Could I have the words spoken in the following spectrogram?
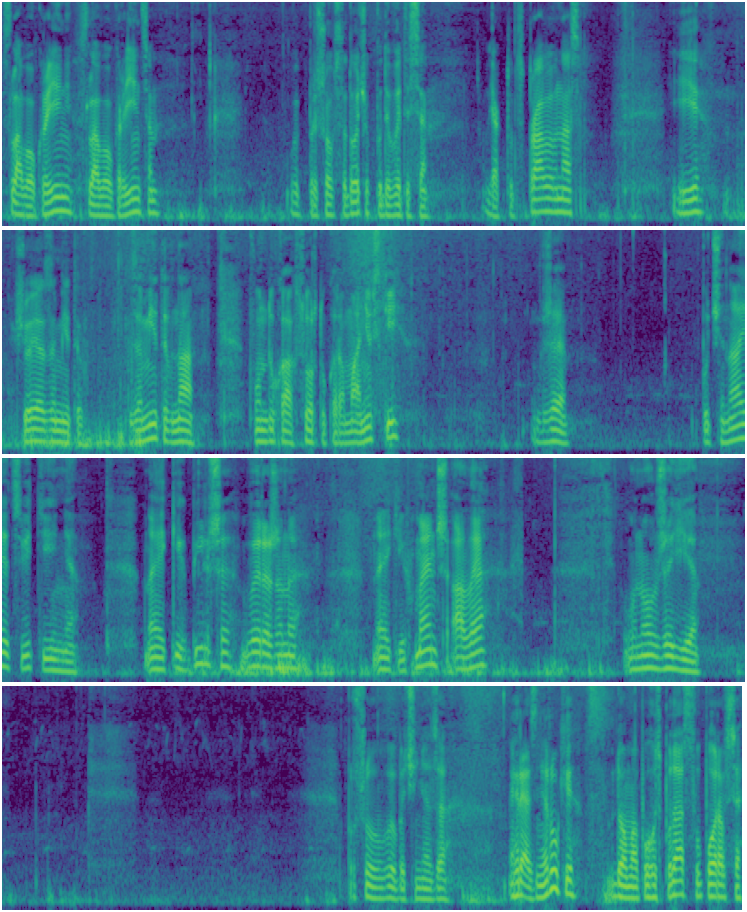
Слава Україні, слава українцям. От прийшов в садочок подивитися, як тут справи в нас. І що я замітив? Замітив на фундуках сорту Караманівський. Вже починає цвітіння, на яких більше виражено, на яких менш, але воно вже є. Прошу вибачення за грязні руки. Вдома по господарству порався.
